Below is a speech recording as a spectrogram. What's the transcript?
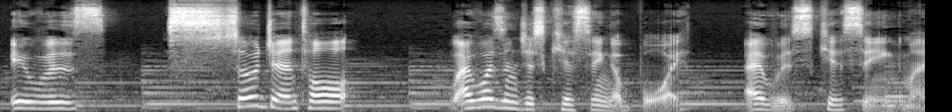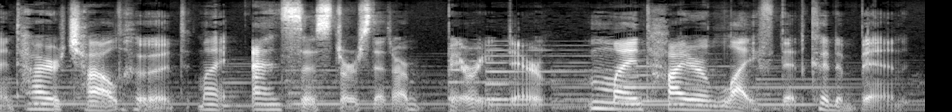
it was so gentle. I wasn't just kissing a boy. I was kissing my entire childhood, my ancestors that are buried there, my entire life that could have been.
